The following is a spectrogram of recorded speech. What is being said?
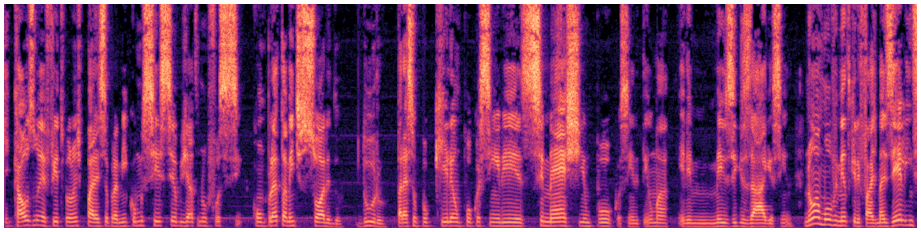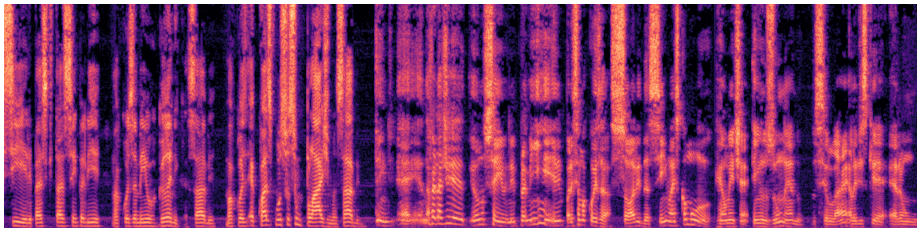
que causa um efeito, pelo menos pareceu para mim, como se esse objeto não fosse completamente sólido duro. Parece um pouco que ele é um pouco assim, ele se mexe um pouco, assim, ele tem uma. Ele meio zigue-zague, assim. Não é o movimento que ele faz, mas ele em si, ele parece que tá sempre ali uma coisa meio orgânica, sabe? Uma coisa. É quase como se fosse um plasma, sabe? Entendi. É, na verdade, eu não sei. Para mim, ele parecia uma coisa sólida, assim, mas como realmente é, tem o zoom, né, do, do, celular, ela disse que era um,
